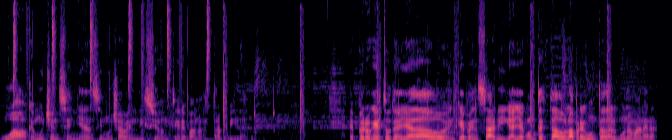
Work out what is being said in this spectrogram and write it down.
wow, que mucha enseñanza y mucha bendición tiene para nuestras vidas. Espero que esto te haya dado en qué pensar y que haya contestado la pregunta de alguna manera.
